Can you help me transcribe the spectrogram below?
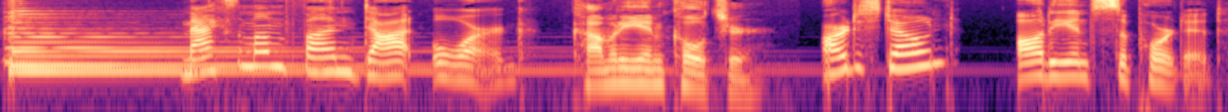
MaximumFun.org. Comedy and culture. Artist owned, audience supported.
